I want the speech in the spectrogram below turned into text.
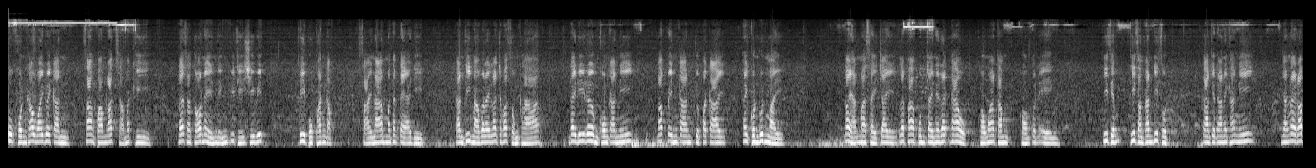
ู้คนเข้าไว้ด้วยกันสร้างความรักสามัคคี และสะท้อนให้เห็นถึงวิถีชีวิตที่ผูกพันกับสายน้ำมาตั้งแต่อดีต การที่มหาวิทยาลัยราชภัฏสงขลาได้ริเริ่มโครงการนี้ นับเป็นการจุดประกายให้คนรุ่นใหม่ ได้หันมาใส่ใจและภาคภูมิใจในรักเหง้าของวัฒนธรรมของตนเอง ที่ที่สำคัญที่สุด การเจัดงาในครั้งนี้ ยังได้รับ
